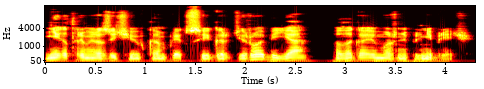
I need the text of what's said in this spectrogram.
Некоторыми различиями в комплекции и гардеробе я, полагаю, можно пренебречь.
